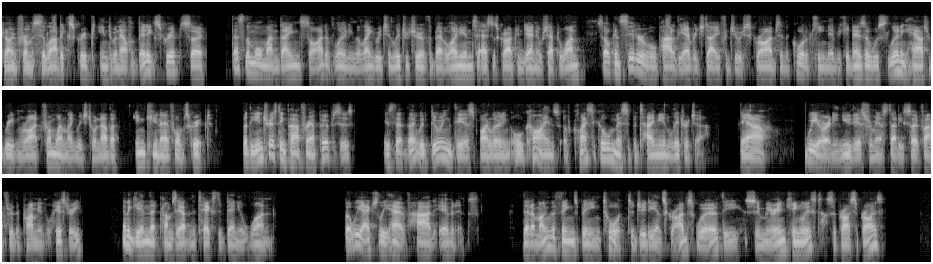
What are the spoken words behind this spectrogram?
going from a syllabic script into an alphabetic script. So, that's the more mundane side of learning the language and literature of the Babylonians as described in Daniel chapter 1. So, a considerable part of the average day for Jewish scribes in the court of King Nebuchadnezzar was learning how to read and write from one language to another in cuneiform script. But the interesting part for our purposes is that they were doing this by learning all kinds of classical Mesopotamian literature. Now, we already knew this from our studies so far through the primeval history, and again, that comes out in the text of Daniel 1. But we actually have hard evidence that among the things being taught to Judean scribes were the Sumerian king list, surprise, surprise,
